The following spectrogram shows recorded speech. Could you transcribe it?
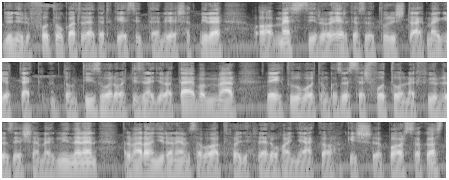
gyönyörű fotókat lehetett készíteni, és hát mire a messziről érkező turisták megjöttek, nem tudom, 10 óra vagy 11 óra tájban, mi már rég túl voltunk az összes fotón, meg fürdőzésen, meg mindenen, de már annyira nem zavart, hogy lerohanják a kis parszakaszt,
